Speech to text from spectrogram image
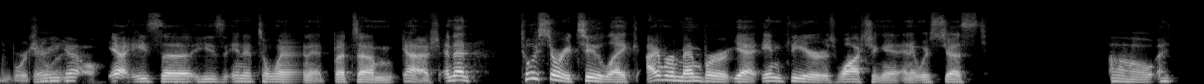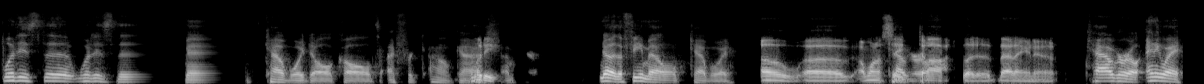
Unfortunately, there you go. Yeah, he's uh he's in it to win it. But um gosh. And then Toy Story 2, like I remember, yeah, in theaters watching it and it was just oh, what is the what is the cowboy doll called? I forgot. Oh gosh. Woody. I'm- no, the female cowboy. Oh, uh, I want to say Cowgirl. Dot, but uh, that ain't it. cowgirl. Anyway,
